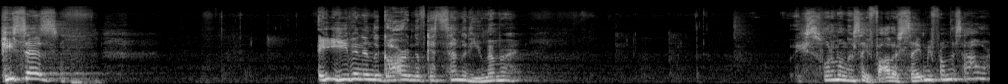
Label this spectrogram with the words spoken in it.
he says, even in the Garden of Gethsemane, you remember? He says, What am I going to say? Father, save me from this hour?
